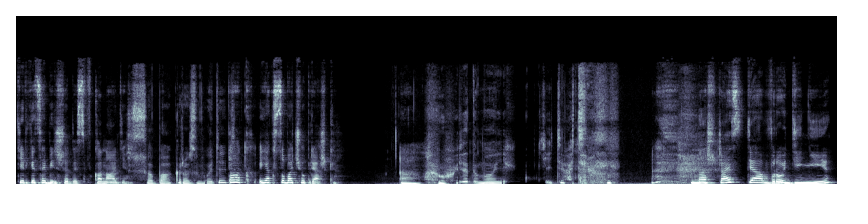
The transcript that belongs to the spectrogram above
Тільки це більше десь в Канаді. Собак розводять? Так, як собачі опряжки. А, ух, я думала, їх їдять. На щастя, вроді ні.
